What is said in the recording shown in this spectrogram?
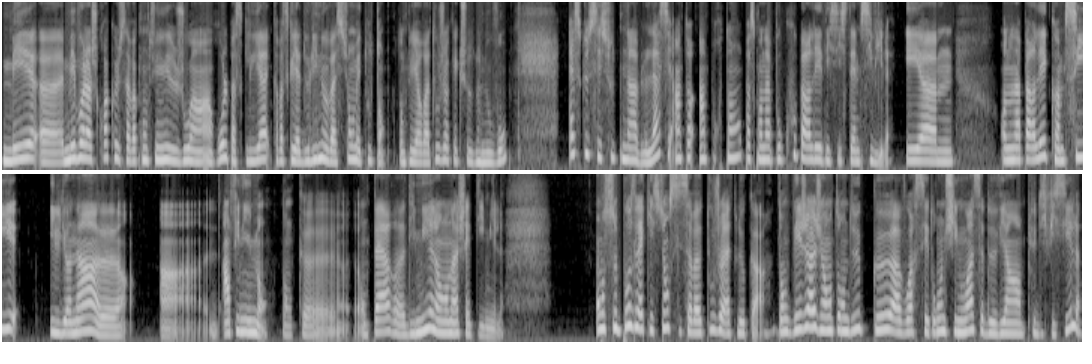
Mais, euh, mais voilà, je crois que ça va continuer de jouer un, rôle parce qu'il y, a, de l'innovation, mais tout le temps. Donc il y aura toujours quelque chose de nouveau. Est-ce que c'est soutenable? Là, c'est important parce qu'on a beaucoup parlé des systèmes civils. Et euh, on en a parlé comme si il y en a infiniment. Donc, on perd 10 000, on achète 10 000 on se pose la question si ça va toujours être le cas. Donc déjà, j'ai entendu que avoir ces drones chinois, ça devient plus difficile.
